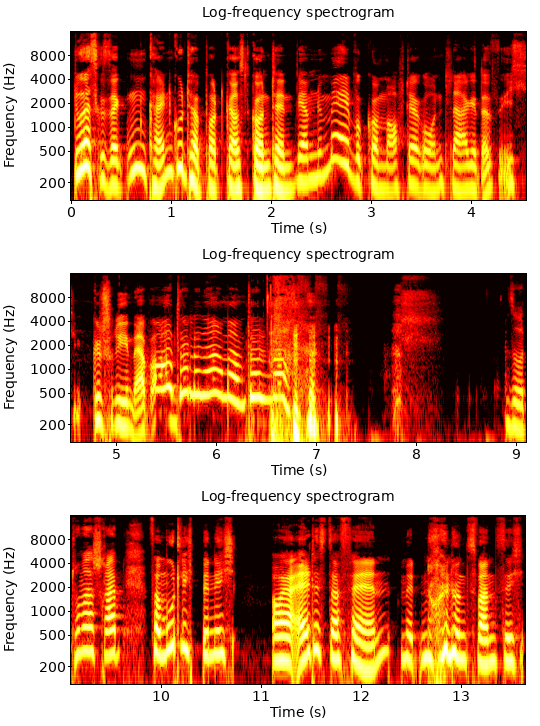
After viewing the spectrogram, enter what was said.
du hast gesagt, "Hm, kein guter Podcast-Content. Wir haben eine Mail bekommen auf der Grundlage, dass ich geschrien habe, oh, tolle Nachnamen, tolle Nachnamen. so, Thomas schreibt, vermutlich bin ich euer ältester Fan mit 29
